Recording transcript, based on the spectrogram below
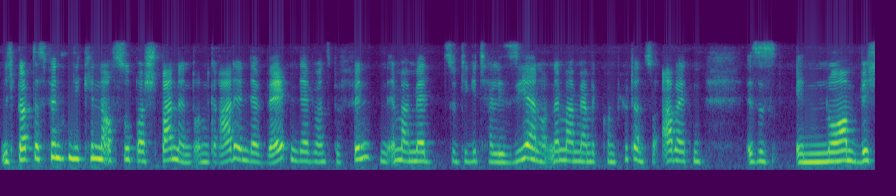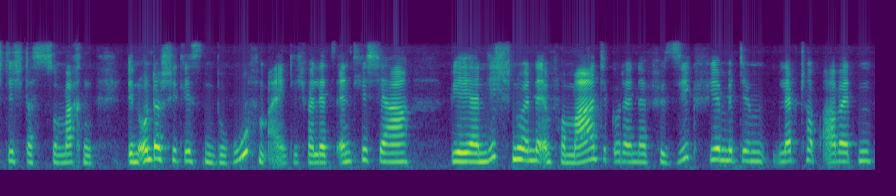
Und ich glaube, das finden die Kinder auch super spannend. Und gerade in der Welt, in der wir uns befinden, immer mehr zu digitalisieren und immer mehr mit Computern zu arbeiten, ist es enorm wichtig, das zu machen. In unterschiedlichsten Berufen eigentlich, weil letztendlich ja wir ja nicht nur in der Informatik oder in der Physik viel mit dem Laptop arbeiten,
